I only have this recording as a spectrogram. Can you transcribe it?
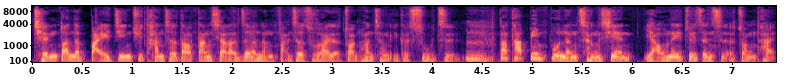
前端的白金去探测到当下的热能反射出来的，转换成一个数字，嗯，那它并不能呈现窑内最真实的状态。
